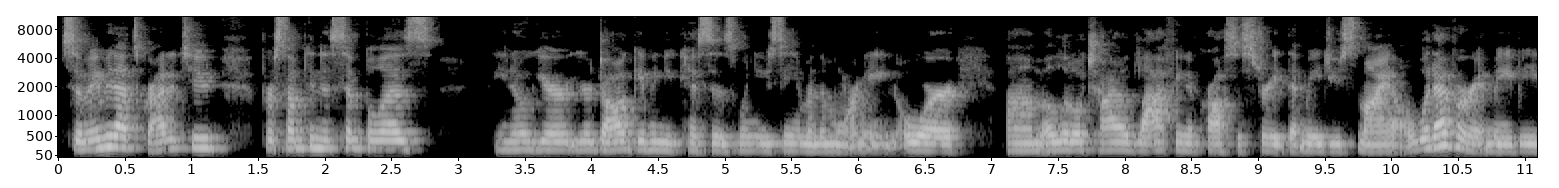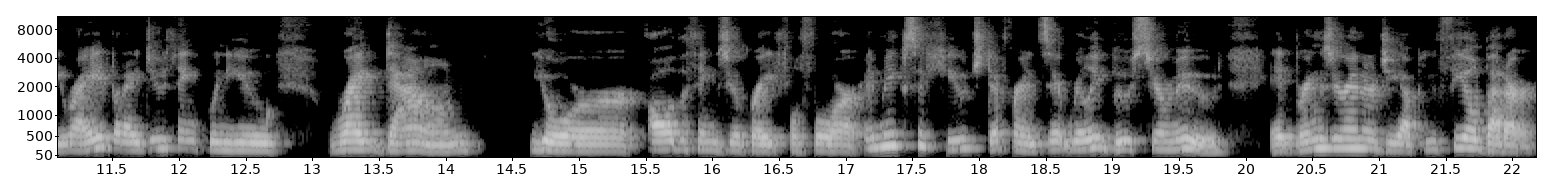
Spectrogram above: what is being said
So maybe that's gratitude for something as simple as you know your your dog giving you kisses when you see him in the morning or um, a little child laughing across the street that made you smile whatever it may be right? But i do think when you write down your all the things you're grateful for it makes a huge difference. It really boosts your mood. It brings your energy up. You feel better.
